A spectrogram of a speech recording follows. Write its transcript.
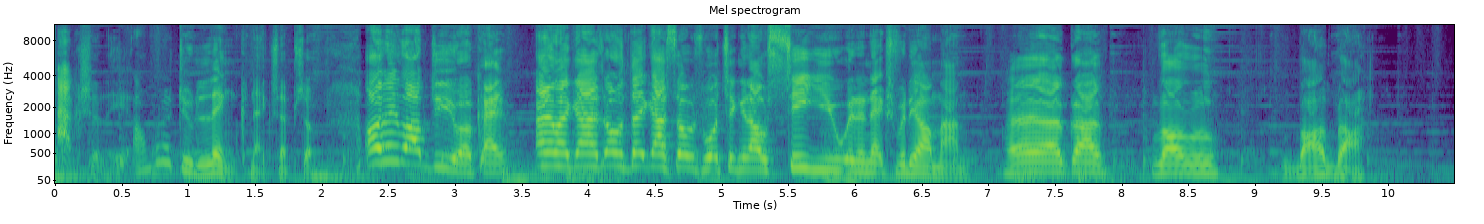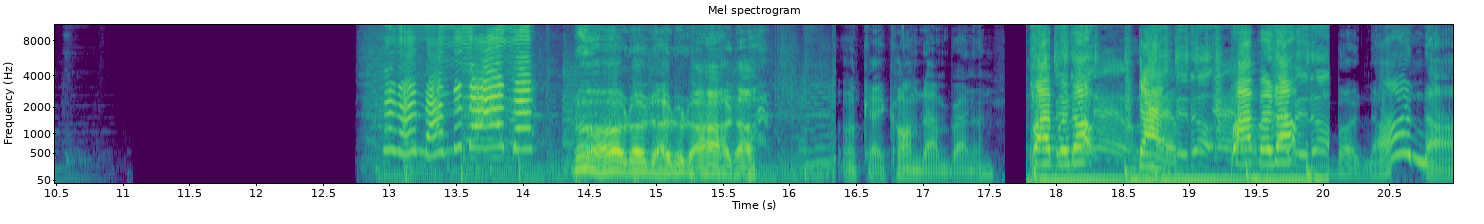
Actually, I want to do Link next episode. I'll leave it up to you, okay? Anyway, guys, I want to thank you guys so much for watching, and I'll see you in the next video, man. Hey, guys. Laurel. Bye bye. No, no, no, no, no. Okay, calm down, Brennan. Pop it up, damn. Pop it up. Banana.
